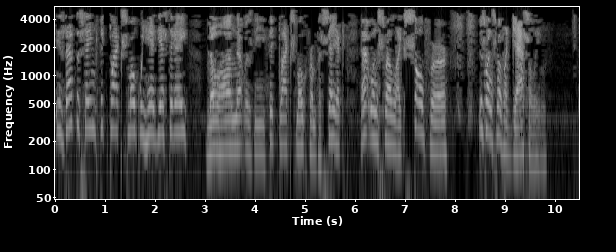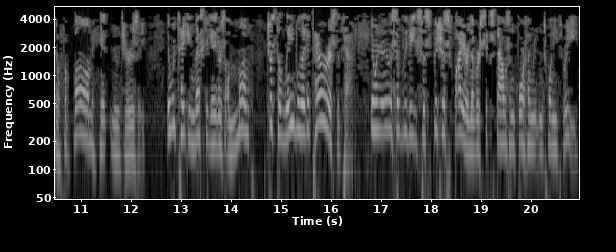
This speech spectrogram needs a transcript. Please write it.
Is that the same thick black smoke we had yesterday? No, hon, that was the thick black smoke from Passaic. That one smelled like sulfur. This one smells like gasoline. Now, if a bomb hit New Jersey, it would take investigators a month just to label it a terrorist attack. It would, it would simply be suspicious fire number 6423.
